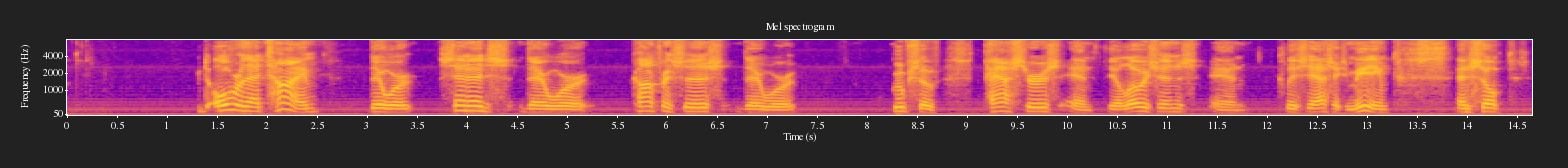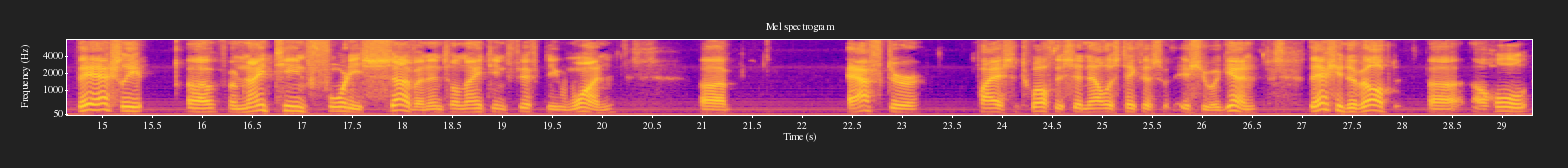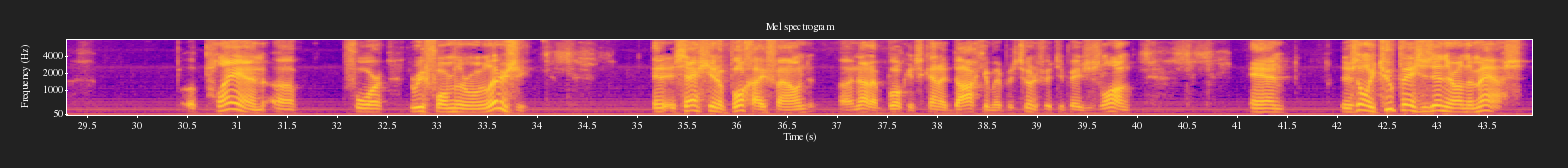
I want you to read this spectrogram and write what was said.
over that time, there were synods, there were conferences, there were groups of pastors and theologians and ecclesiastics meeting. And so they actually uh, from 1947 until 1951, uh, after Pius XII they said, now let's take this issue again, they actually developed uh, a whole plan uh, for the reform of the Roman liturgy. And it's actually in a book I found, uh, not a book, it's kind of a document, but it's 250 pages long. And there's only two pages in there on the Mass.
